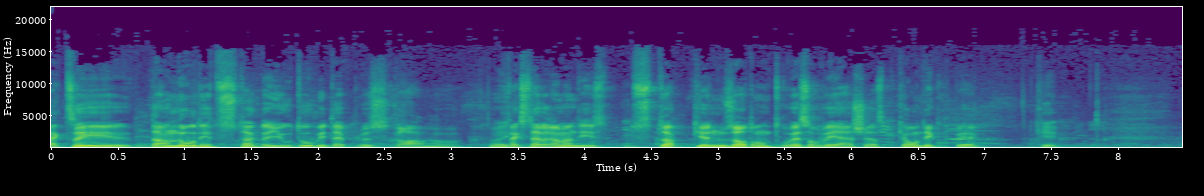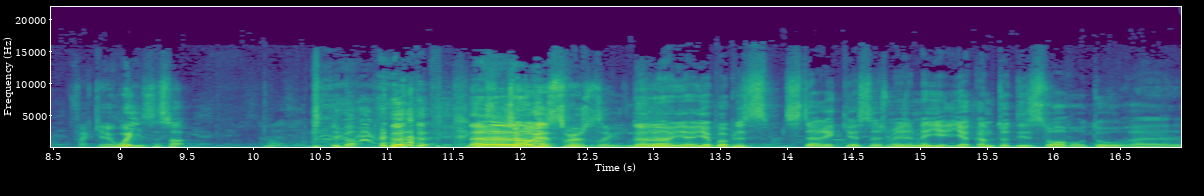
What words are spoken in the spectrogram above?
Fait que, tu sais, downloader du stock de YouTube était plus rare. Oui. Fait que c'était vraiment des, du stock que nous autres, on trouvait sur VHS puis qu'on découpait. Ok. Fait que, oui, c'est ça. C'est bon. Je non, non, non, pas ce que tu veux que je dise. Non, non, il n'y a, pas plus d'historique que ça, j'imagine, mais il y, a- il y a comme toutes des histoires autour, euh,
